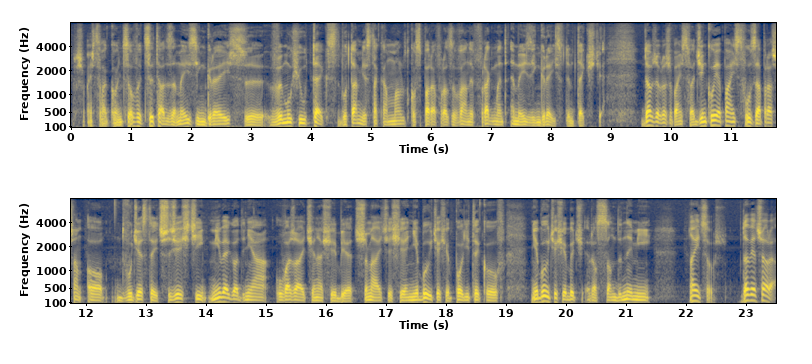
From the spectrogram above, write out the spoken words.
Proszę Państwa, końcowy cytat z Amazing Grace y, wymusił tekst, bo tam jest taka malutko sparafrazowany fragment Amazing Grace w tym tekście. Dobrze, proszę Państwa, dziękuję Państwu. Zapraszam o 20.30. Miłego dnia, uważajcie na siebie, trzymajcie się, nie bójcie się polityków, nie bójcie się być rozsądnymi. No i cóż, do wieczora.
